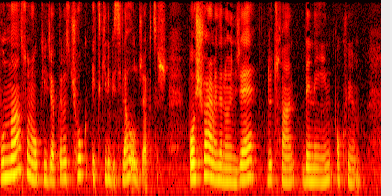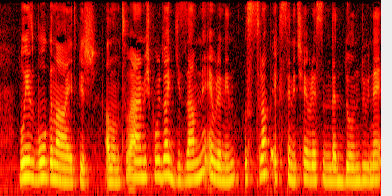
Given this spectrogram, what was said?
bundan sonra okuyacaklarınız çok etkili bir silah olacaktır. Boş vermeden önce lütfen deneyin, okuyun. Louis Bulgan'a ait bir alıntı vermiş burada. Gizemli evrenin ıstırap ekseni çevresinde döndüğüne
